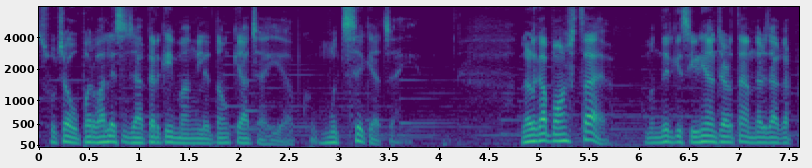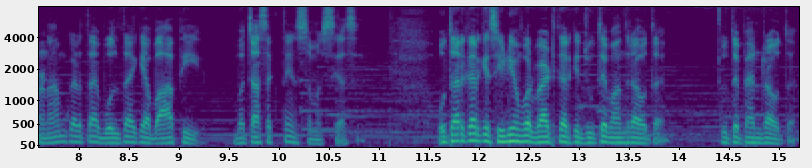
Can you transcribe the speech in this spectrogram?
सोचा ऊपर वाले से जाकर के ही मांग लेता हूँ, क्या चाहिए आपको? मुझसे क्या चाहिए? लड़का पहुँचता है। मंदिर की सीढ़ियाँ चढ़ता है, अंदर जाकर प्रणाम करता है, बोलता है कि अब आप ही बचा सकते हैं इस समस्या से। उतर करके सीढ़ियों पर बैठ करके जूते बाँध रहा होता है, जूते पहन रहा होता है।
